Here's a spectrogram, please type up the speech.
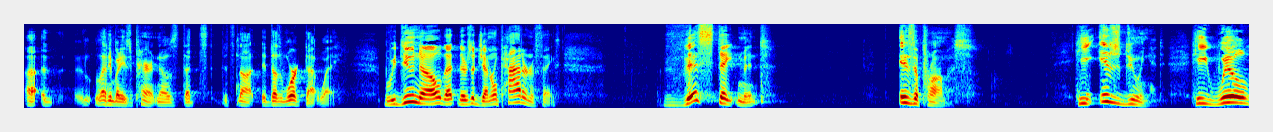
Uh, anybody who's a parent knows that it's not, it doesn't work that way. But we do know that there's a general pattern of things. This statement is a promise. He is doing it. He will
